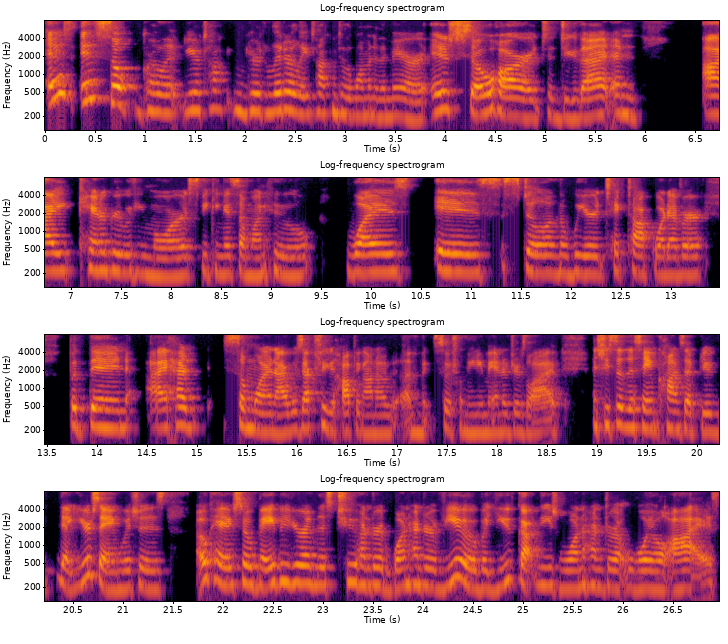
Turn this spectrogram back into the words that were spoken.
it's it's so girl you're talking you're literally talking to the woman in the mirror. It is so hard to do that and i can't agree with you more speaking as someone who was is still on the weird tiktok whatever. But then i had someone i was actually hopping on a, a, social media manager's live and she said the same concept you, that you're saying which is okay, so maybe you're in this 200, 100 view, but you've got these 100 loyal eyes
